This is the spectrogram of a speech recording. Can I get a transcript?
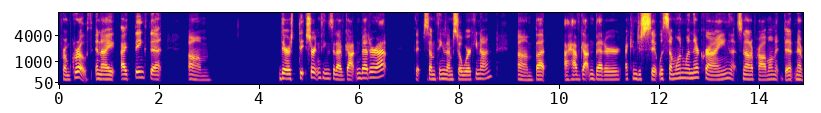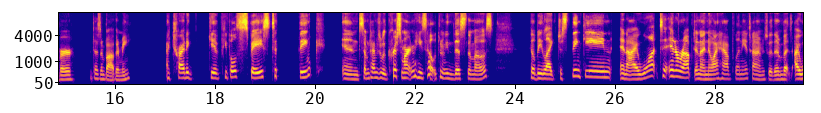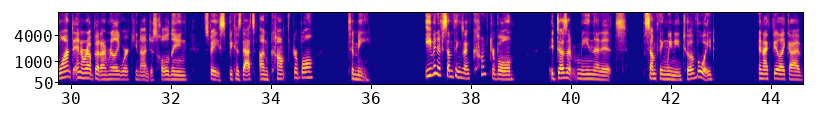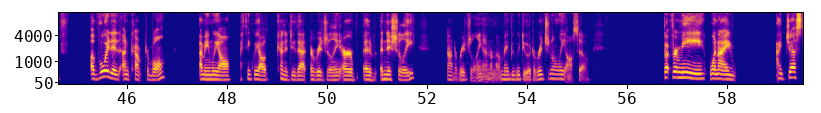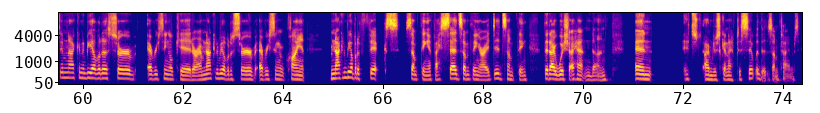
from growth. And I I think that um there are th- certain things that I've gotten better at, that some things I'm still working on. Um, but I have gotten better. I can just sit with someone when they're crying. That's not a problem. It, it never, it doesn't bother me. I try to give people space to think. And sometimes with Chris Martin, he's helped me this the most. He'll be like just thinking, and I want to interrupt. And I know I have plenty of times with him, but I want to interrupt, but I'm really working on just holding space because that's uncomfortable to me. Even if something's uncomfortable, it doesn't mean that it's something we need to avoid. And I feel like I've avoided uncomfortable I mean, we all, I think we all kind of do that originally or uh, initially, not originally. I don't know. Maybe we do it originally also. But for me, when I, I just am not going to be able to serve every single kid, or I'm not going to be able to serve every single client. I'm not going to be able to fix something if I said something or I did something that I wish I hadn't done. And it's, I'm just going to have to sit with it sometimes.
